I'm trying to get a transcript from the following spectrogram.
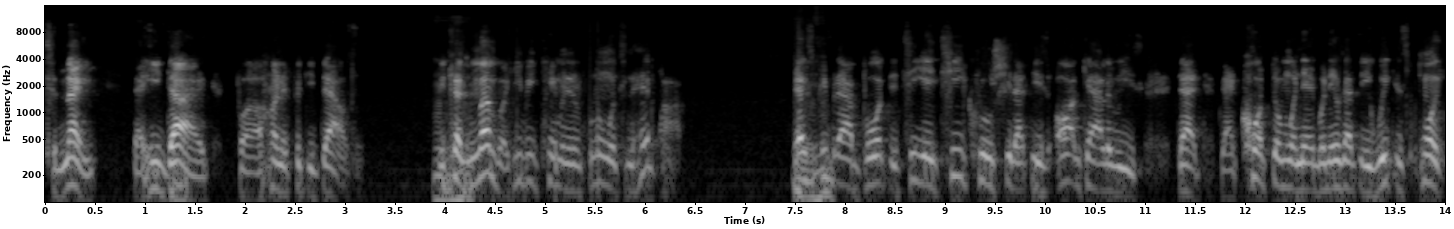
tonight that he died for a hundred fifty thousand. Mm-hmm. Because remember, he became an influence in hip hop. There's mm-hmm. people that bought the TAT crew shit at these art galleries that that caught them when they when they was at the weakest point.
